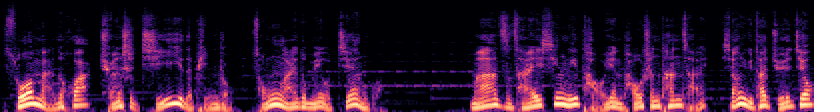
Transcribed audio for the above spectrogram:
所买的花全是奇异的品种，从来都没有见过。马子才心里讨厌陶生贪财，想与他绝交，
